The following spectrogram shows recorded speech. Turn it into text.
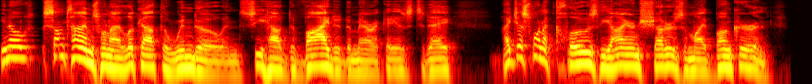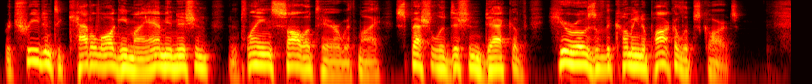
You know, sometimes when I look out the window and see how divided America is today, I just want to close the iron shutters of my bunker and retreat into cataloging my ammunition and playing solitaire with my special edition deck of Heroes of the Coming Apocalypse cards.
